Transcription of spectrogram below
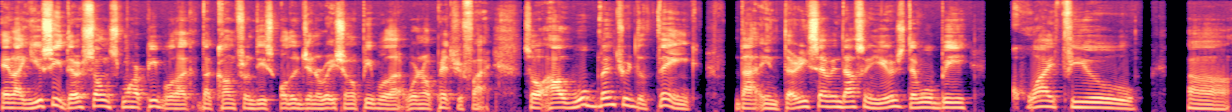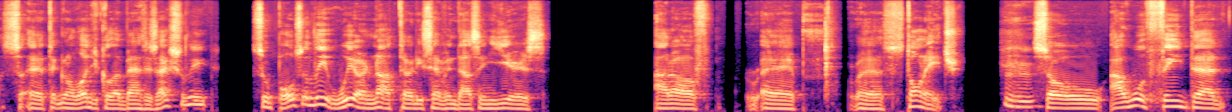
and like you see, there's some smart people that that come from these other generation of people that were not petrified. So I would venture to think that in thirty-seven thousand years, there will be quite few uh, uh, technological advances. Actually, supposedly, we are not thirty-seven thousand years out of uh, uh, Stone Age. Mhm. So I would think that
